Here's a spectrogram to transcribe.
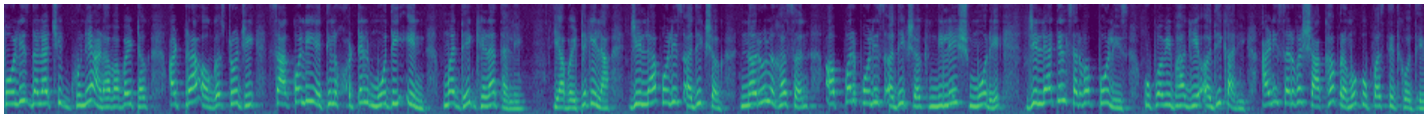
पोलीस दलाची गुन्हे आढावा बैठक अठरा ऑगस्ट रोजी साकोली येथील हॉटेल मोदी इनमध्ये घेण्यात आली. या बैठकीला जिल्हा पोलीस अधीक्षक नरुल हसन अप्पर पोलीस अधीक्षक निलेश मोरे जिल्ह्यातील सर्व पोलीस उपविभागीय अधिकारी आणि सर्व शाखा प्रमुख उपस्थित होते.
